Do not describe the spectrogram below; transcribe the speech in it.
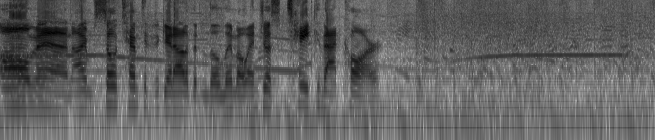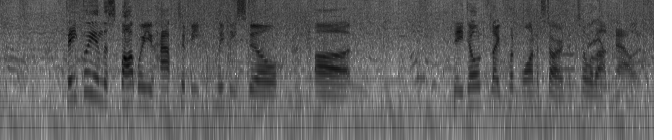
Oh man, I'm so tempted to get out of the, the limo and just take that car. Thankfully, in the spot where you have to be completely still, uh, they don't like put wanted stars until about now.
